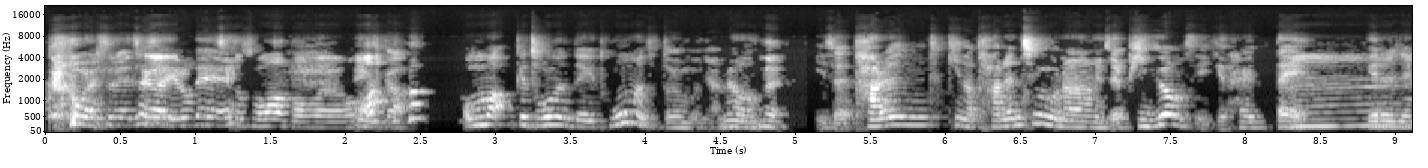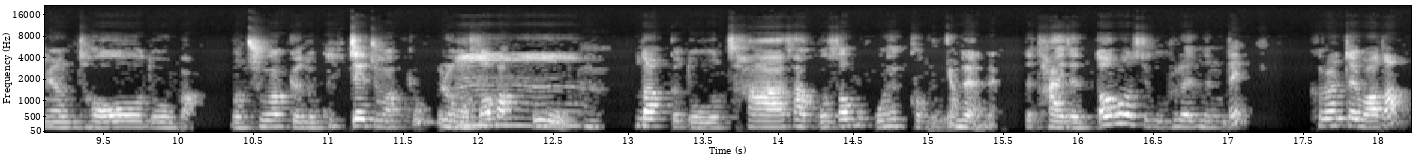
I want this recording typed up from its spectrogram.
그런 말씀을 제가 이런 거 진짜 좋아하잖아요. 그러니까 엄마 그 저는 되게 도움을 줬던 게 뭐냐면 네. 이제 다른 특히나 다른 친구랑 이제 비교하면서 얘기를 할 때 음. 예를 들면 저도 막 뭐 중학교도 국제중학교 이런 거 써봤고 음. 고등학교도 자사고 써보고 했거든요. 네네. 근데 다 이제 떨어지고 그랬는데 그럴 때마다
